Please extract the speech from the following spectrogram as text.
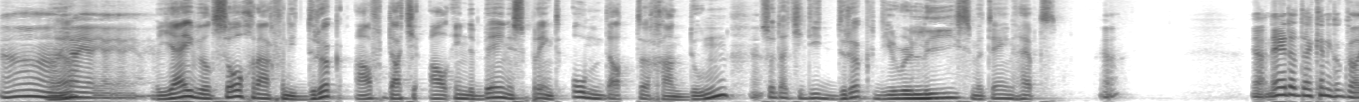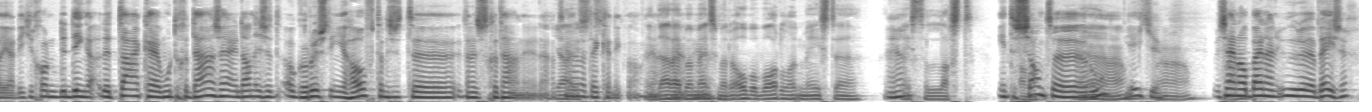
Ah, Ja. ja, ja, ja, ja. ja. Maar jij wilt zo graag van die druk af dat je al in de benen springt om dat te gaan doen. Ja. Zodat je die druk, die release meteen hebt. Ja. Ja, nee, dat herken ik ook wel. Ja, dat je gewoon de dingen, de taken moeten gedaan zijn en dan is het ook rust in je hoofd. Dan is het, eh, dan is het gedaan inderdaad. Ja, dat herken ik wel. En ja, daar ja, hebben mensen met een open wortel het meeste, Ja. het meeste last. Interessant, eh Roel. Ja. Jeetje. Ja. We zijn al bijna een uur eh, bezig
